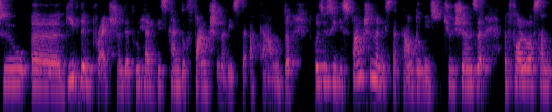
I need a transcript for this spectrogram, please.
to uh, give the impression that we have this kind of functionalist account. Because you see, this functionalist account of institutions uh, follow some,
